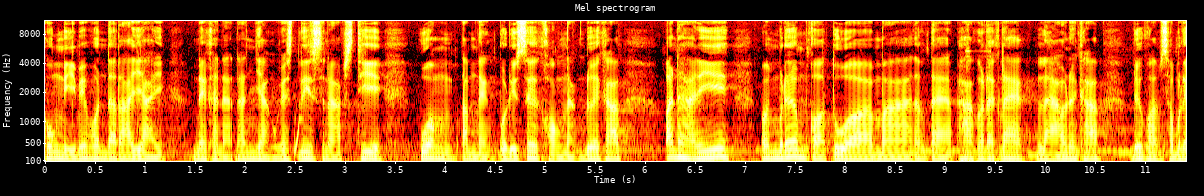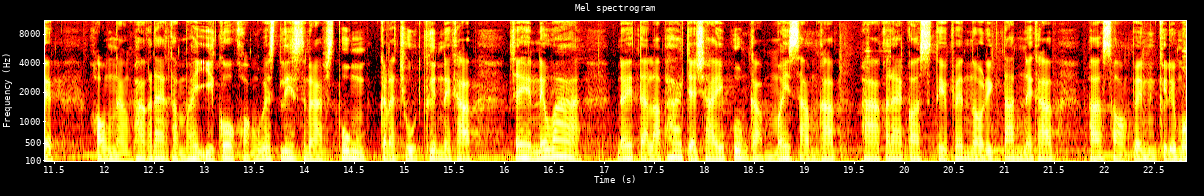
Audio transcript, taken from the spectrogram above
คงหนีไม่พ้นดาราใหญ่ ในขณะนั้นอย่างเวสลีย์สนาป์ที่พ่วงตำแหน่งโปรดิวเซอร์ของหนังด้วยครับ ปัญหานี้มันเริ่มก่อตัวมาตั้งแต่ภาคแรก ๆ แล้วนะครับ ด้วยความสำเร็จของหนังภาคแรกทำให้อีโก้ของเวสลีย์สนาป์พุ่งกระฉูดขึ้นนะครับ จะเห็นได้ว่าในแต่ละภาคจะใช้พุ่มกับไม่ซ้ำครับ ภาคแรกก็สตีเฟนโนริงตันนะครับ ภาค 2 เป็นกิริโม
